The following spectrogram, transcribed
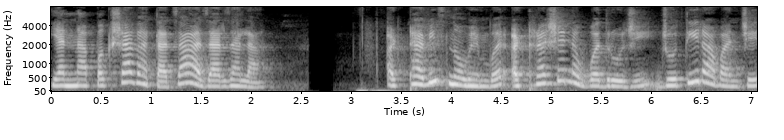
यांना पक्षाघाताचा आजार झाला. अठ्ठावीस नोव्हेंबर अठराशे नव्वद रोजी ज्योतिरावांचे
